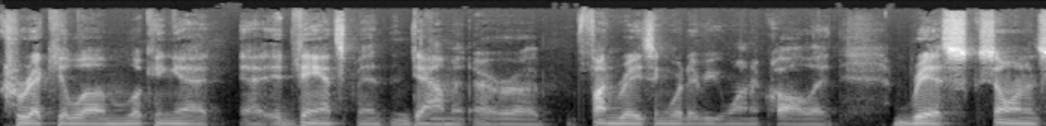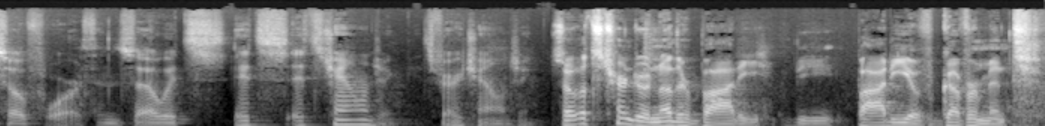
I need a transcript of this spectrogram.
curriculum, looking at uh, advancement, endowment, or uh, fundraising, whatever you want to call it, risk, so on and so forth. And so it's it's it's challenging. It's very challenging. So let's turn to another body, the body of government.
